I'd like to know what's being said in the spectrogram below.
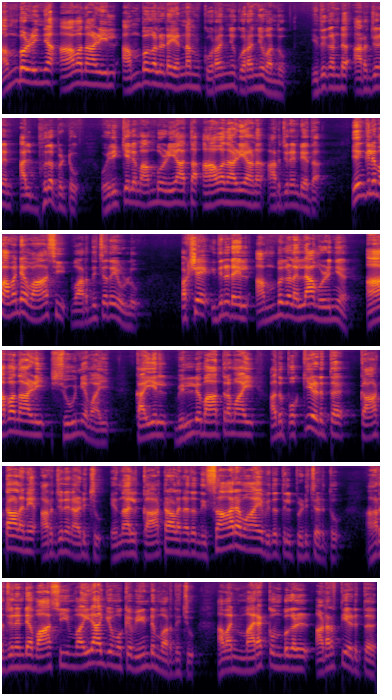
അമ്പൊഴിഞ്ഞ ആവനാഴിയിൽ അമ്പുകളുടെ എണ്ണം കുറഞ്ഞു കുറഞ്ഞു വന്നു. ഇത് കണ്ട് അർജുനൻ അത്ഭുതപ്പെട്ടു. ഒരിക്കലും അമ്പൊഴിയാത്ത ആവനാഴിയാണ് അർജുനന്റേത് എങ്കിലും അവന്റെ വാശി വർദ്ധിച്ചതേയുള്ളൂ. പക്ഷേ ഇതിനിടയിൽ അമ്പുകളെല്ലാം ഒഴിഞ്ഞ് ആവനാഴി ശൂന്യമായി. കയ്യിൽ വില്ലു മാത്രമായി അത് പൊക്കിയെടുത്ത് കാട്ടാളനെ അർജുനൻ അടിച്ചു. എന്നാൽ കാട്ടാളൻ അത് നിസാരമായ വിധത്തിൽ പിടിച്ചെടുത്തു. അർജുനന്റെ വാശിയും വൈരാഗ്യവും ഒക്കെ വീണ്ടും വർദ്ധിച്ചു. അവൻ മരക്കൊമ്പുകൾ അടർത്തിയെടുത്ത്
